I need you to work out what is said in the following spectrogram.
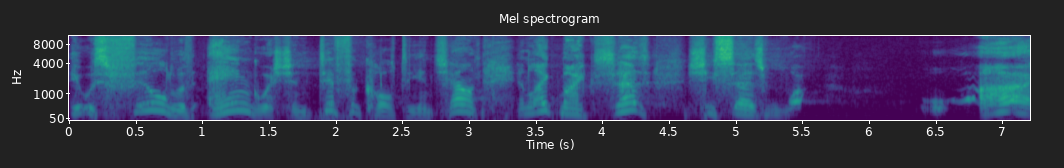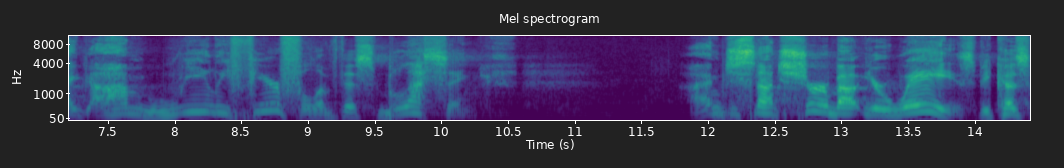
It was filled with anguish and difficulty and challenge. And like Mike says, she says, what? I, I'm really fearful of this blessing. I'm just not sure about your ways because,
